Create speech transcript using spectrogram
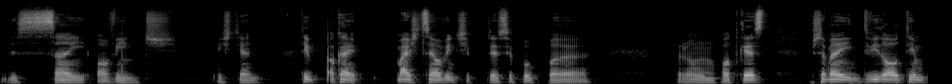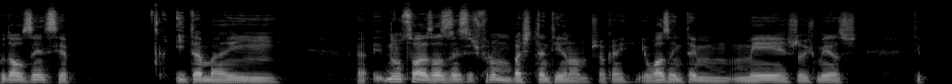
de 100 ouvintes este ano. Tipo, ok, mais de 100 ouvintes, tipo, deve ser pouco para para um podcast, mas também devido ao tempo de ausência e também uh, não só as ausências foram bastante enormes, ok? Eu ausentei um mês, dois meses, tipo,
